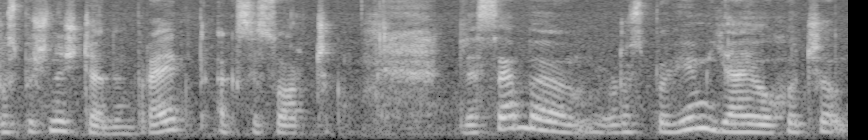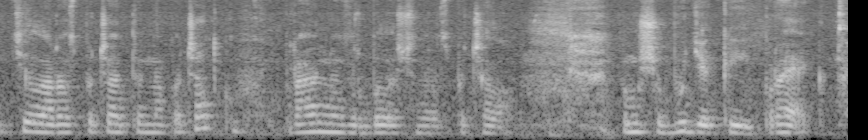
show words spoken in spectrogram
розпочну ще один проєкт аксесуарчик. Для себе розповім, я його хотіла розпочати на початку, правильно зробила, що не розпочала. Тому що будь-який проєкт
